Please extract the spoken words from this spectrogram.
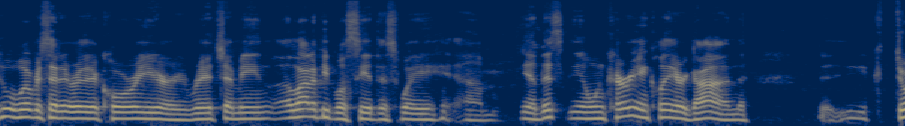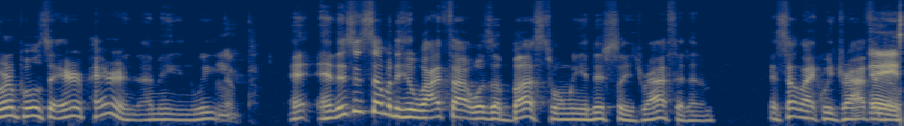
whoever said it earlier, Corey or Rich. I mean, a lot of people see it this way. Um, you know, this you know when Curry and Klay are gone, Jordan Poole's the heir apparent. I mean, we. And, and this is somebody who I thought was a bust when we initially drafted him. It's not like we drafted Hey, him.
